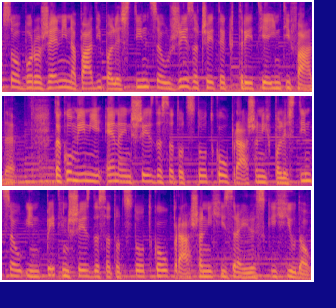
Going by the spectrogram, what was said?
so oboroženi napadi palestincev že začetek tretje intifade. Tako meni 61 odstotkov vprašanih palestincev in 65 odstotkov vprašanih izraelskih judov.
